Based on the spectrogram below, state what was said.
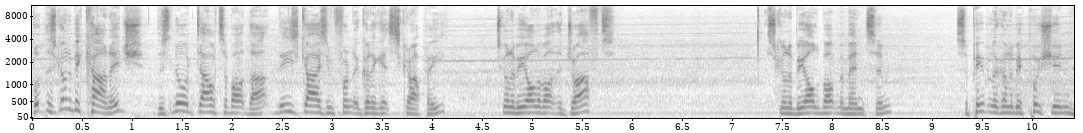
But there's going to be carnage. There's no doubt about that. These guys in front are going to get scrappy. It's going to be all about the draft. It's going to be all about momentum. So people are going to be pushing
